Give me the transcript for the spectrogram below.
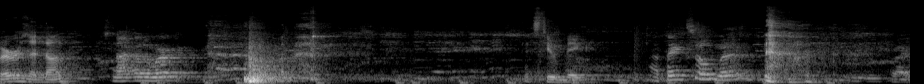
Burgers are done. It's not gonna work. It's too big. I think so, man. right,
